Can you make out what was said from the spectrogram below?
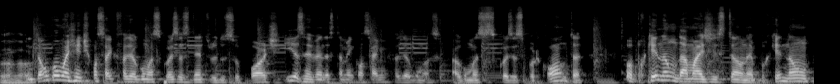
Uhum. Então, como a gente consegue fazer algumas coisas dentro do suporte e as revendas também conseguem fazer algumas, algumas coisas por conta, pô, por que não dar mais gestão, né? Por que não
